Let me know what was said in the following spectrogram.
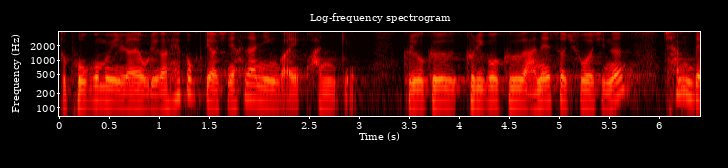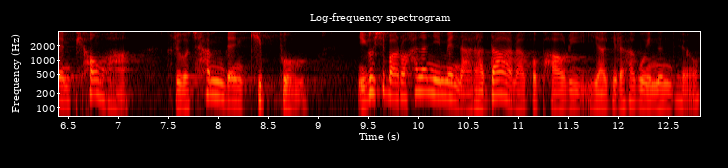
또 복음을 인하여 우리가 회복되어지는 하나님과의 관계, 그리고 그 그리고 그 안에서 주어지는 참된 평화, 그리고 참된 기쁨. 이것이 바로 하나님의 나라다라고 바울이 이야기를 하고 있는데요.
